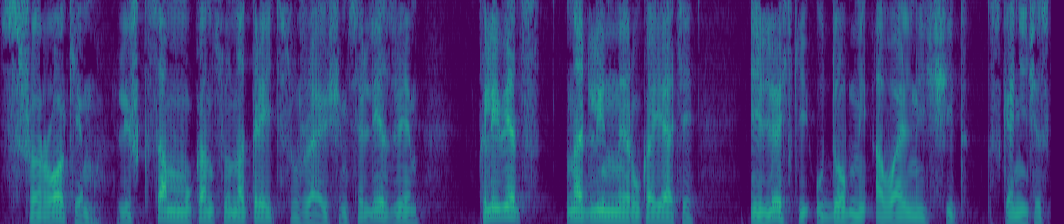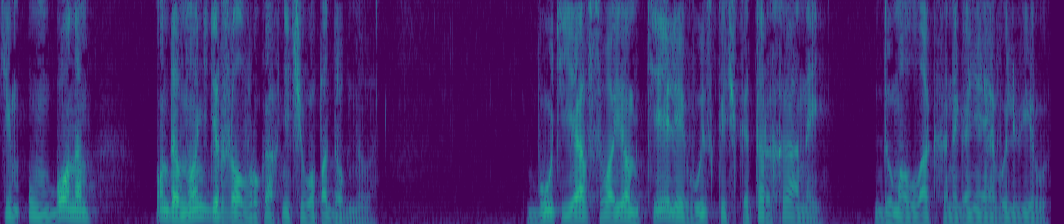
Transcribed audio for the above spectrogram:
с широким, лишь к самому концу на треть сужающимся лезвием, клевец на длинной рукояти и легкий удобный овальный щит с коническим умбоном, он давно не держал в руках ничего подобного. «Будь я в своем теле выскочка Тарханой», — думал Лакха, нагоняя в Эльвиру,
